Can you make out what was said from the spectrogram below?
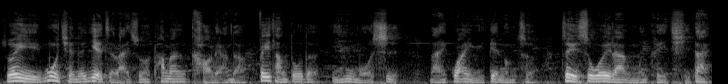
所以目前的业者来说，他们考量的非常多的营运模式来关于电动车，这也是未来我们可以期待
